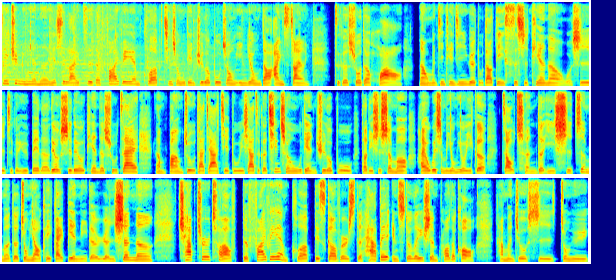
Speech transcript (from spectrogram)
这一句名言呢，也是来自的 Five A.M. Club 清晨五点俱乐部中引用到 Einstein 这个说的话哦。那我们今天已经阅读到第四十天了，我是这个预备了六十六天的书斋，让帮助大家解读一下这个清晨五点俱乐部到底是什么，还有为什么拥有一个早晨的仪式这么的重要，可以改变你的人生呢？Chapter Twelve: The Five A.M. Club discovers the habit installation protocol。他们就是终于。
